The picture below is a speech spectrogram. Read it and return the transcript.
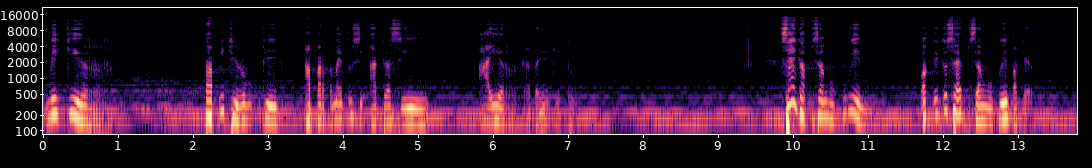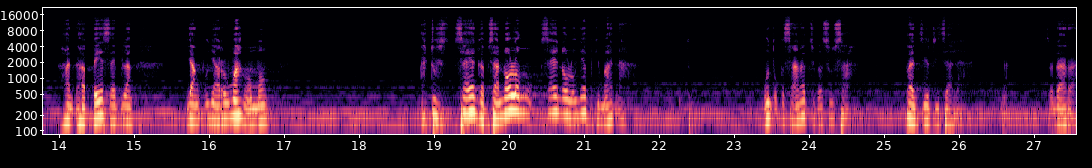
mikir. Tapi di, di apartemen itu sih ada si air katanya gitu. Saya gak bisa ngubungin. Waktu itu saya bisa ngubungin pakai HP. Saya bilang yang punya rumah ngomong, aduh saya gak bisa nolong. Saya nolongnya bagaimana? Itu. Untuk ke sana juga susah. Banjir di jalan. Nah, saudara,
